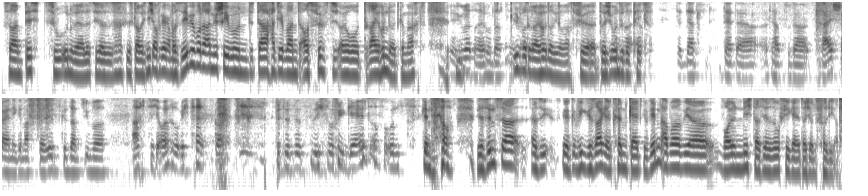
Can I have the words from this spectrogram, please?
das war ein bisschen zu unrealistisch. Also, das ist, glaube ich, nicht aufgegangen. Aber Sebi wurde angeschrieben und da hat jemand aus 50 Euro 300 gemacht. Ja, über 300. Sogar. Über 300 gemacht für, durch das unsere Picks. Der, der, der, der, hat sogar drei Scheine gemacht für insgesamt über 80 Euro. Ich dachte, Gott, bitte setzt nicht so viel Geld auf uns. Genau. Wir sind zwar, also wie gesagt, ihr könnt Geld gewinnen, aber wir wollen nicht, dass ihr so viel Geld durch uns verliert.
